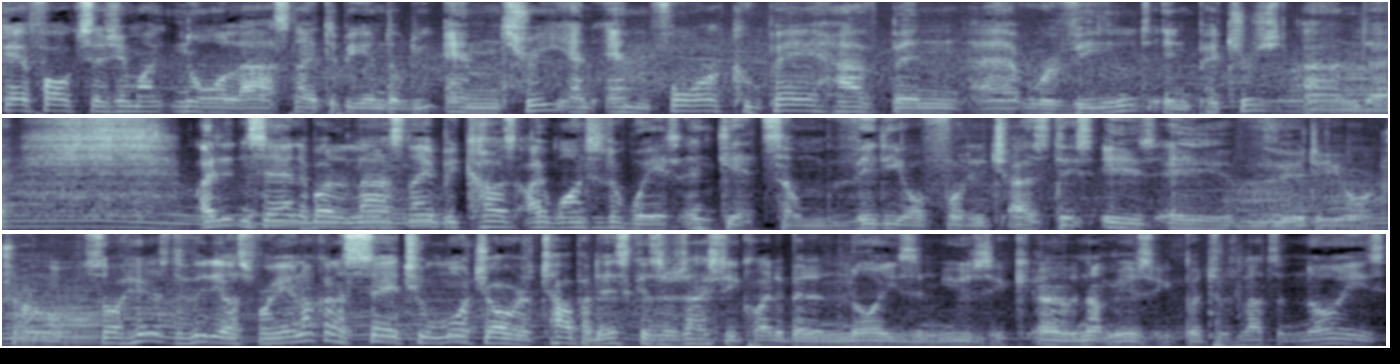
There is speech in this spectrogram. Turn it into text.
Okay, folks, as you might know, last night the BMW M3 and M4 Coupe have been uh, revealed in pictures, and uh, I didn't say anything about it last night because I wanted to wait and get some video footage, as this is a video channel. So here's the videos for you. I'm not going to say too much over the top of this because there's actually quite a bit of noise and music, or not music, but there's lots of noise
